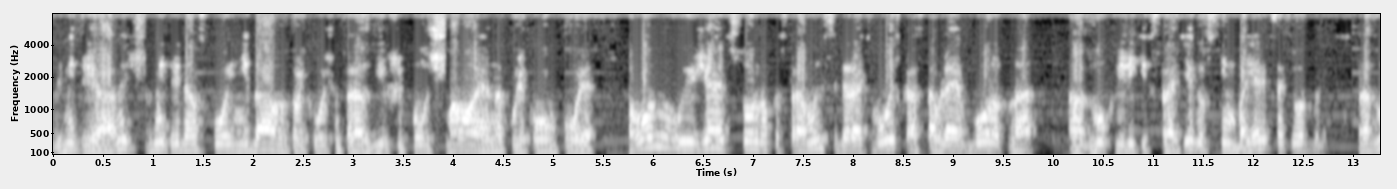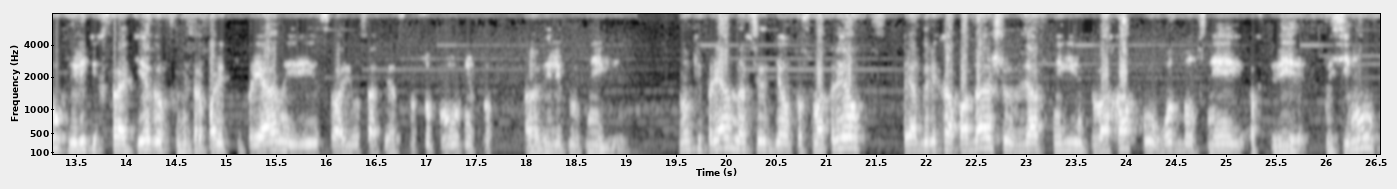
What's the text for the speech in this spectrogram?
Дмитрий Иоаннович, Дмитрий Донской, недавно только, в общем-то, разбивший полчищ Мамая на Куликовом поле, он уезжает в сторону Костромы собирать войско, оставляя город на а, двух великих стратегов, с ним бояре, кстати, отбыли, на двух великих стратегов, митрополит Киприана и свою, соответственно, супружницу, э, великую княгиню. Но Киприан на все это дело посмотрел, и от греха подальше, взяв княгиню в охапку, отбыл с ней в Тверь. Посему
